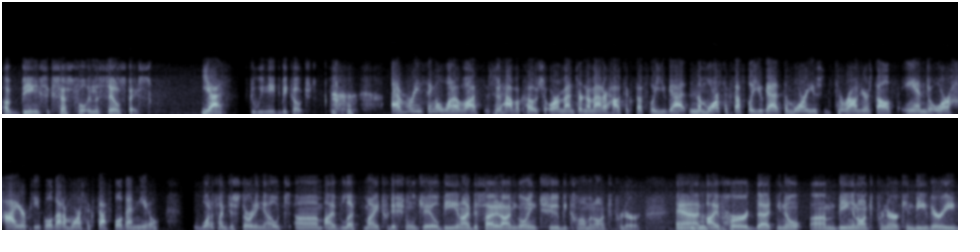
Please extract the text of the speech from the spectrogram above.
of being successful in the sales space? Yes. Do we need to be coached? Every single one of us should have a coach or a mentor, no matter how successful you get. And the more successful you get, the more you should surround yourself and or hire people that are more successful than you what if I'm just starting out? Um, I've left my traditional JOB and I've decided I'm going to become an entrepreneur. And mm-hmm. I've heard that you know um, being an entrepreneur can be very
